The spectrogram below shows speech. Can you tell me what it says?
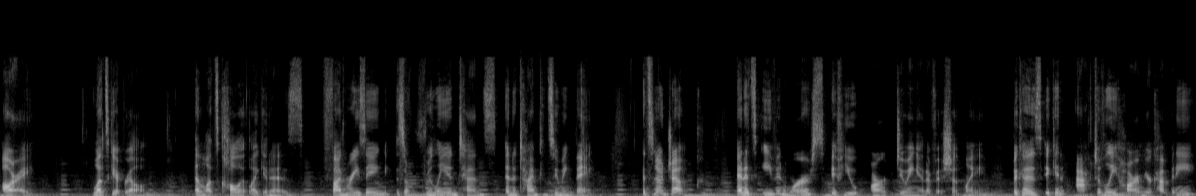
All right, let's get real and let's call it like it is. Fundraising is a really intense and a time consuming thing. It's no joke. And it's even worse if you aren't doing it efficiently, because it can actively harm your company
